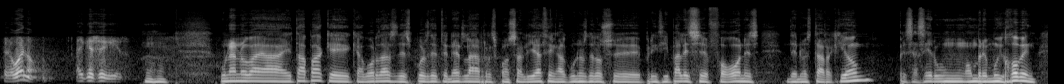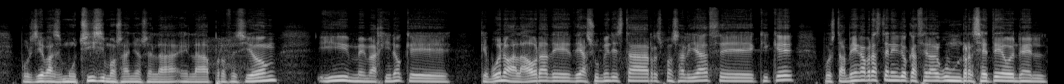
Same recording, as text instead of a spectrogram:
pero bueno, hay que seguir. Una nueva etapa que, abordas después de tener la responsabilidad en algunos de los eh, principales eh, fogones de nuestra región. Pese a ser un hombre muy joven, pues llevas muchísimos años en la, en la profesión y me imagino que, que bueno, a la hora de, asumir esta responsabilidad, eh, Quique, pues también habrás tenido que hacer algún reseteo en, el,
